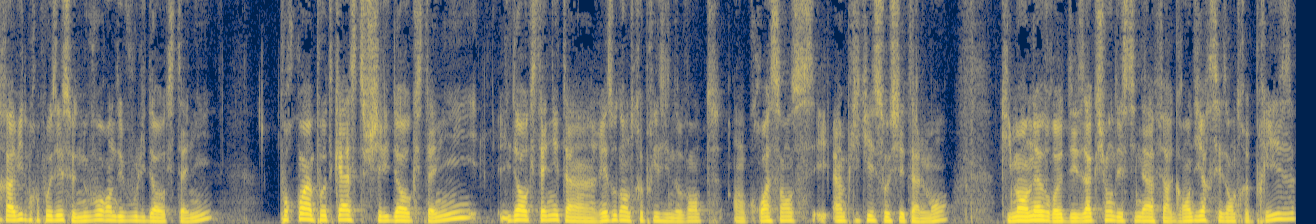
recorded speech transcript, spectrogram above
ravis de proposer ce nouveau rendez-vous Leader Occitanie. Pourquoi un podcast chez Leader Occitanie? Leader Occitanie est un réseau d'entreprises innovantes en croissance et impliquées sociétalement qui met en œuvre des actions destinées à faire grandir ces entreprises,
